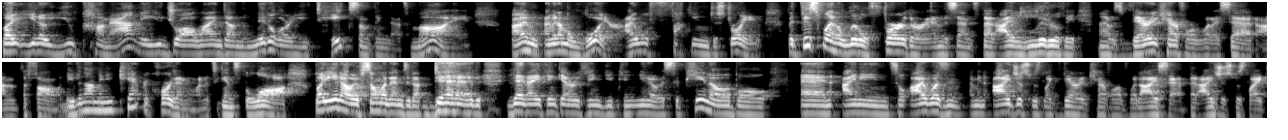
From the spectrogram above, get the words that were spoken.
but you know, you come at me, you draw a line down the middle or you take something that's mine. I'm, I mean, I'm a lawyer. I will fucking destroy you. But this went a little further in the sense that I literally, and I was very careful of what I said on the phone, even though I mean, you can't record anyone, it's against the law. But, you know, if someone ended up dead, then I think everything you can, you know, is subpoenaable. And I mean, so I wasn't, I mean, I just was like very careful of what I said, but I just was like,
